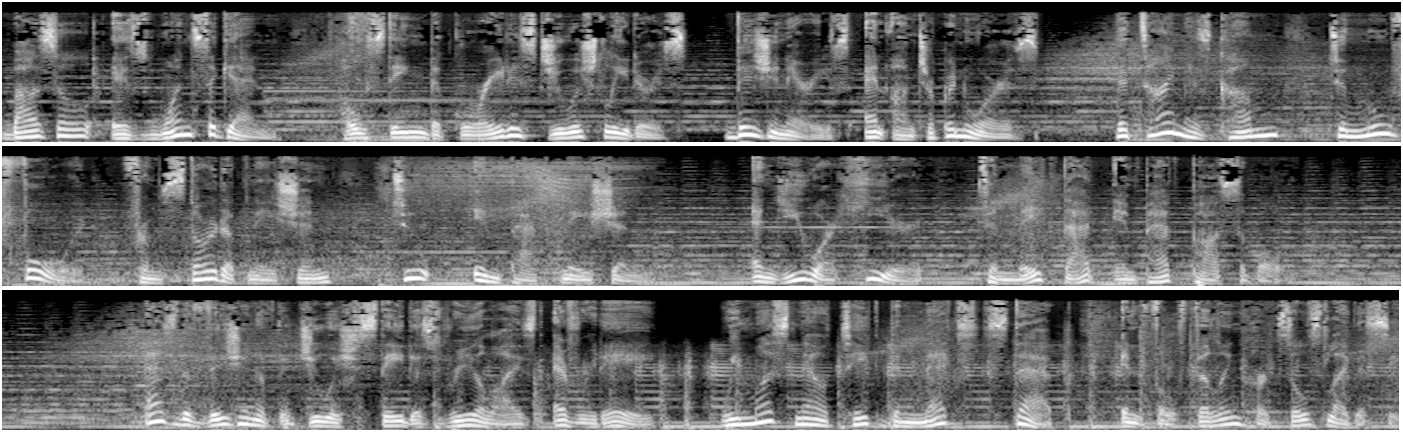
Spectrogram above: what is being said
Basel is once again hosting the greatest Jewish leaders, visionaries, and entrepreneurs. The time has come to move forward from Startup Nation to Impact Nation. And you are here to make that impact possible. As the vision of the Jewish state is realized every day, we must now take the next step in fulfilling Herzl's legacy,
